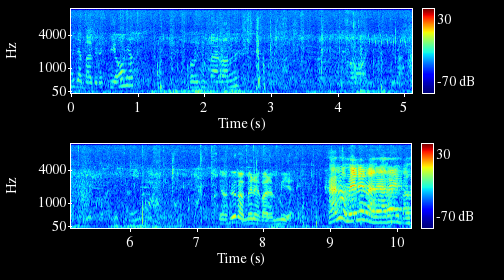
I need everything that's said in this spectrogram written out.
Miten päin pidettiin ohjat? Toisinpäin ranne. Ja hyvä meneväinen mieli. Hän on meneväinen ja reipas.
